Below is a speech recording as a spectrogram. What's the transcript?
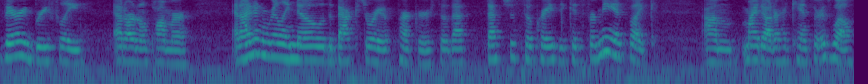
very briefly at Arnold Palmer, and I didn't really know the backstory of Parker, so that that's just so crazy. Because for me, it's like um, my daughter had cancer as well.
